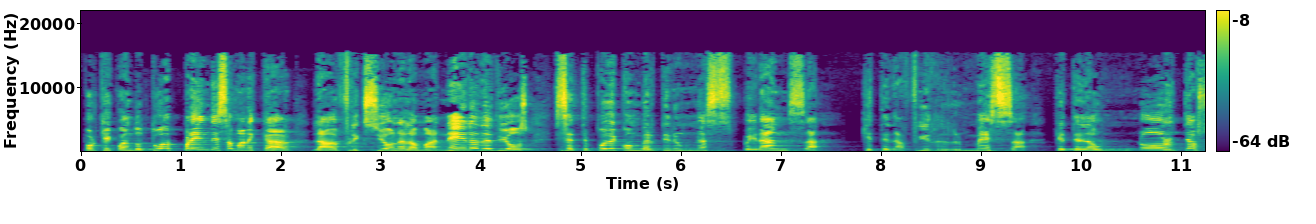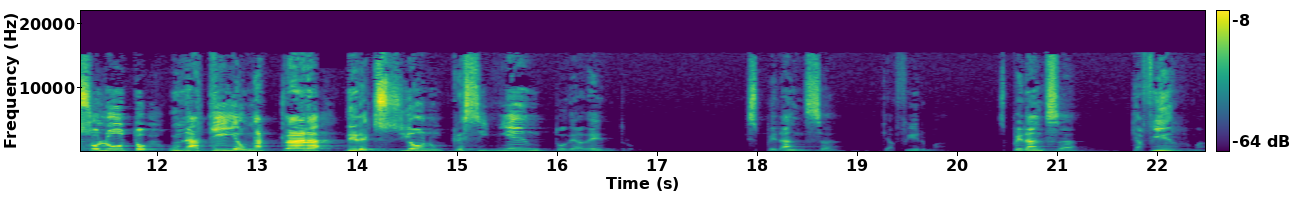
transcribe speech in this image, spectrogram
Porque cuando tú aprendes a manejar la aflicción a la manera de Dios, se te puede convertir en una esperanza que te da firmeza, que te da un norte absoluto, una guía, una clara dirección, un crecimiento de adentro. Esperanza que afirma, esperanza que afirma.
